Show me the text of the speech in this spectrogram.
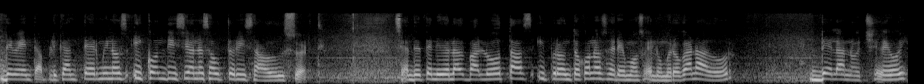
de venta. Aplican términos y condiciones autorizados de suerte. Se han detenido las balotas y pronto conoceremos el número ganador de la noche de hoy.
